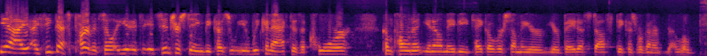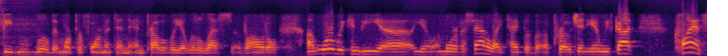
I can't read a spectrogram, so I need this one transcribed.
Yeah, I, I think that's part of it. So it's it's interesting because we we can act as a core component, you know, maybe take over some of your, your beta stuff because we're going to be a little bit more performant and, and probably a little less volatile. Um, or we can be, uh, you know, more of a satellite type of approach. And, you know, we've got clients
